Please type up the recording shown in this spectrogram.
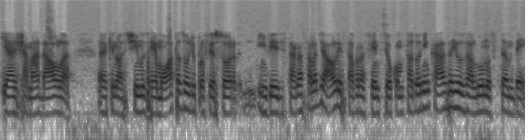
que é a chamada aula eh, que nós tínhamos remotas, onde o professor, em vez de estar na sala de aula, estava na frente do seu computador em casa e os alunos também.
